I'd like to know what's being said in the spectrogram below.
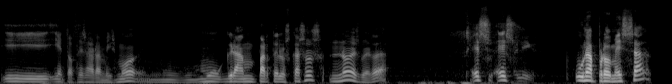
Y, entonces ahora mismo, en gran parte de los casos, no es verdad. Es, es una promesa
